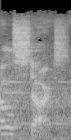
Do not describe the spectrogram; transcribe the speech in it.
battle starts.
